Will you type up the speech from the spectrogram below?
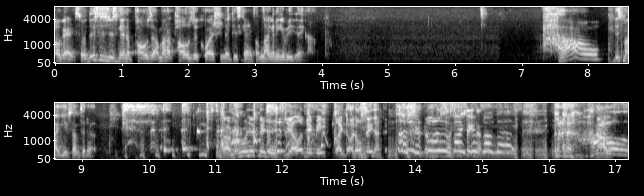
Okay, so this is just gonna pose. I'm gonna pose a question that this came from. I'm not gonna give anything up. How this might give something up. No, remember when this nigga was yelling at me? Like, don't, don't say nothing. Don't say, don't, don't say nothing. how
